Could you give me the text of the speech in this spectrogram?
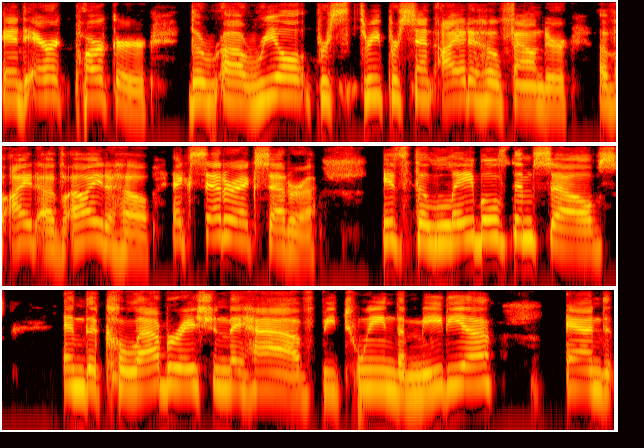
and Eric Parker, the uh, real three percent Idaho founder of, of Idaho, et cetera, et cetera. It's the labels themselves and the collaboration they have between the media and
